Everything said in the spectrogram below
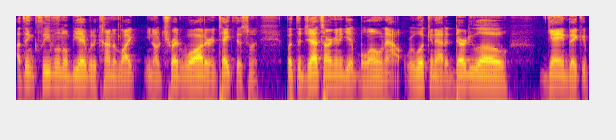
I think Cleveland will be able to kind of like, you know, tread water and take this one. But the Jets aren't going to get blown out. We're looking at a dirty low game they could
